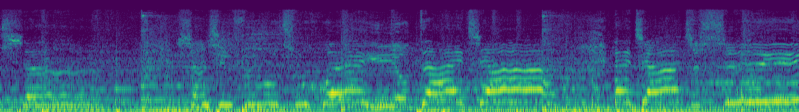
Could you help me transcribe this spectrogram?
相信付出会有代价，代价只是一。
